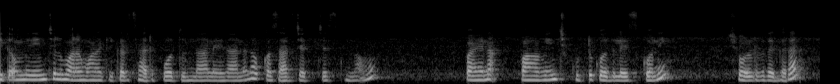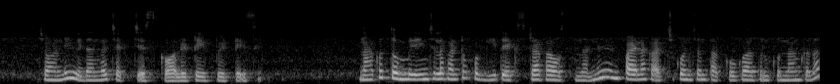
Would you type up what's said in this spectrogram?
ఈ తొమ్మిది ఇంచులు మనం మనకి ఇక్కడ సరిపోతుందా లేదా అనేది ఒకసారి చెక్ చేసుకుందాము. పైన పావించి కుట్టు వదిలేసుకొని షోల్డర్ దగ్గర చూడండి ఈ విధంగా చెక్ చేసుకోవాలి టేప్ పెట్టేసి. నాకు తొమ్మిది ఇంచుల కంటే ఒక గీత ఎక్స్ట్రాగా వస్తుందండి. నేను పైన ఖర్చు కొంచెం తక్కువగా వదులుకున్నాను కదా.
